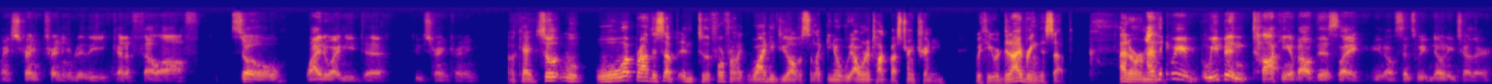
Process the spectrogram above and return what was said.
my strength training really kind of fell off. So why do I need to do strength training? Okay, so well, what brought this up into the forefront? Like, why did you all of a sudden like you know we, I want to talk about strength training with you, or did I bring this up? I don't remember. I think we we've, we've been talking about this like you know since we've known each other.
